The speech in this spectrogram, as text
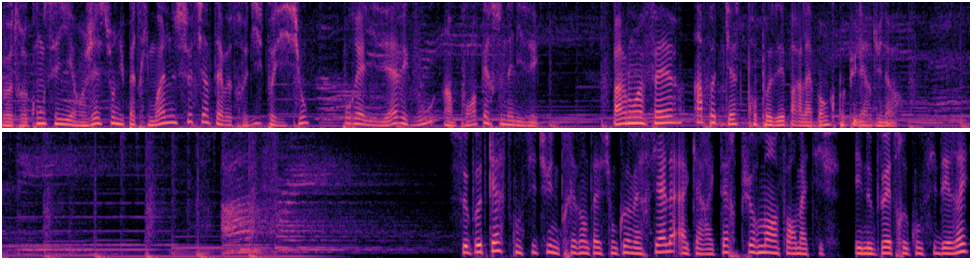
Votre conseiller en gestion du patrimoine se tient à votre disposition pour réaliser avec vous un point personnalisé. Parlons Affaires, un podcast proposé par la Banque Populaire du Nord. Ce podcast constitue une présentation commerciale à caractère purement informatif et ne peut être considéré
